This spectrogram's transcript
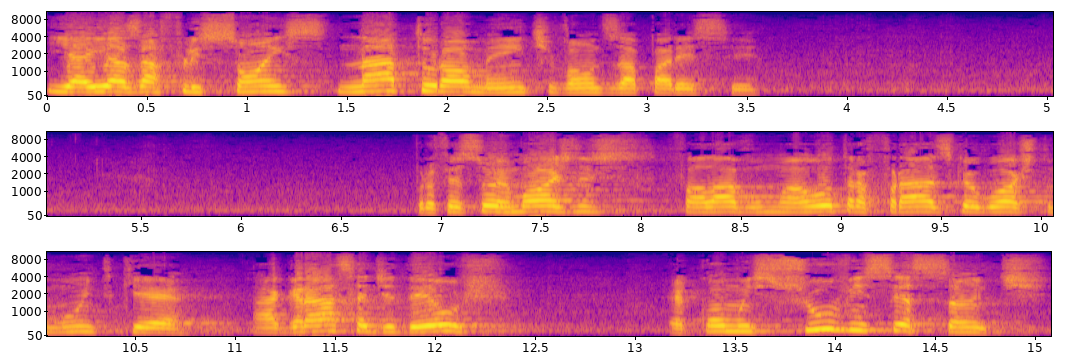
e aí as aflições naturalmente vão desaparecer. O professor Hermógenes falava uma outra frase que eu gosto muito, que é: a graça de Deus é como chuva incessante,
